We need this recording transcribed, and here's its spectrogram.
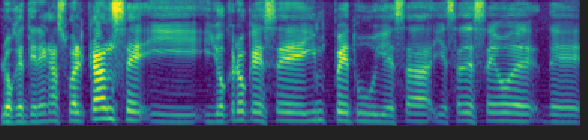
lo, que tienen a su alcance. Y, yo creo que ese ímpetu y, esa, y ese deseo de,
